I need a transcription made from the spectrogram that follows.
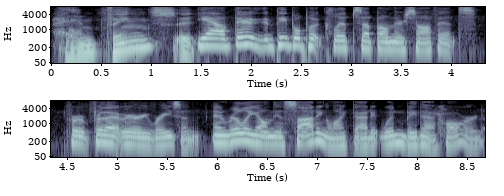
hang things. It, Yeah, there people put clips up on their soffits for for that very reason. And really, on the siding like that, it wouldn't be that hard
